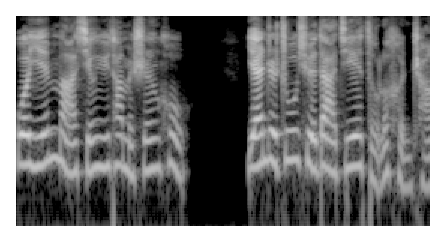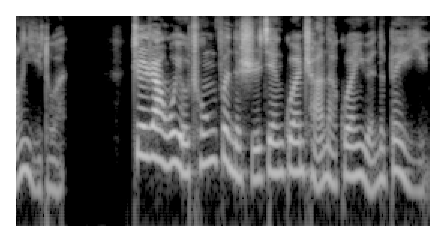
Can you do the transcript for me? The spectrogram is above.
我引马行于他们身后，沿着朱雀大街走了很长一段。这让我有充分的时间观察那官员的背影。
